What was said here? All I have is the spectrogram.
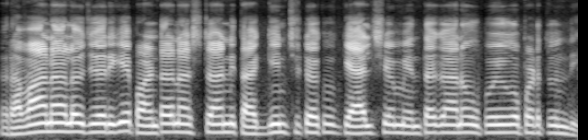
రవాణాలో జరిగే పంట నష్టాన్ని తగ్గించుటకు కాల్షియం ఎంతగానో ఉపయోగపడుతుంది.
